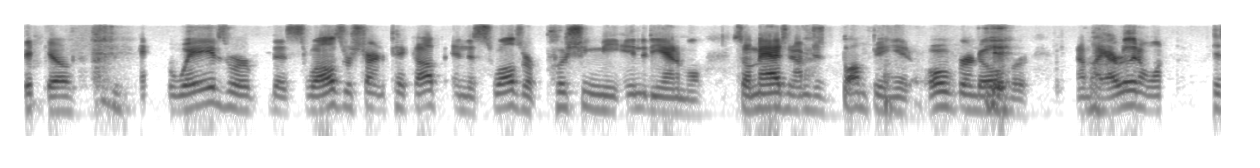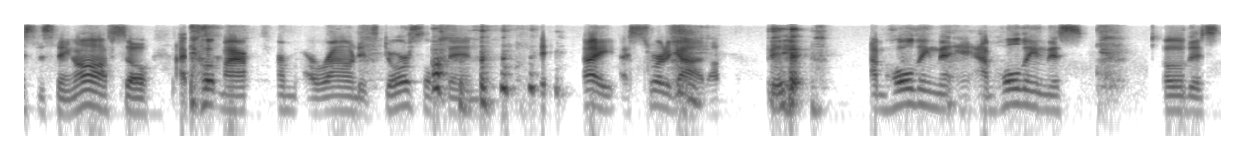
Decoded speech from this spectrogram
the video. And the waves were, the swells were starting to pick up, and the swells were pushing me into the animal. So imagine I'm just bumping it over and Yeah. over. And I'm like, I really don't want to piss this thing off. So I put my arm around its dorsal fin, tight. I swear to God. I'm holding the, I'm holding this, oh, this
